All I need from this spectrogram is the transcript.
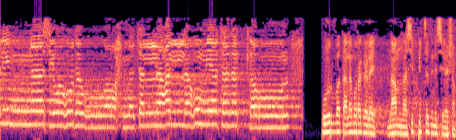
للناس وهدى ورحمة لعلهم يتذكرون പൂർവ്വതലമുറകളെ നാം നശിപ്പിച്ചതിനു ശേഷം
